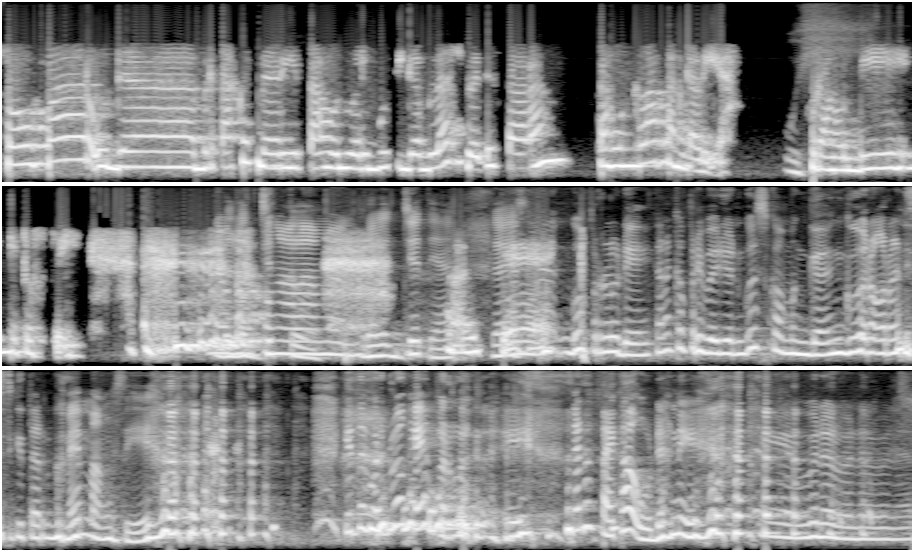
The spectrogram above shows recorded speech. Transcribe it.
So far udah berpraktek dari tahun 2013, berarti sekarang tahun ke-8 kali ya Wih, kurang lebih itu sih. udah legit tuh, pengalaman. udah legit ya. Guys, gue perlu deh, karena kepribadian gue suka mengganggu orang-orang di sekitar gue. memang sih. kita berdua kayak perlu. kan PK udah nih. Iya benar benar benar.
